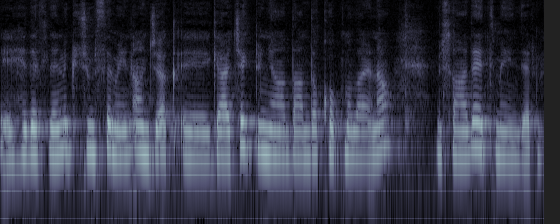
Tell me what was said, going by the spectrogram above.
e, hedeflerini küçümsemeyin ancak gerçek dünyadan da kopmalarına müsaade etmeyin derim.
